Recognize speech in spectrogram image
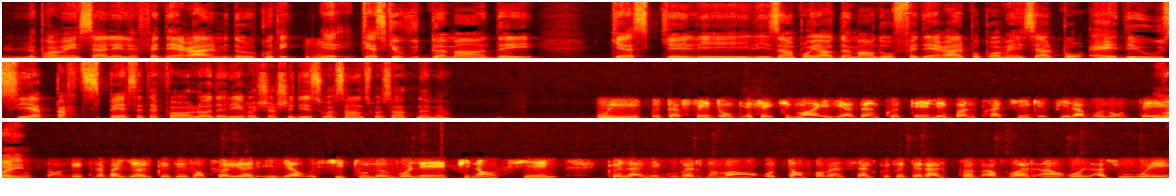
le provincial et le fédéral, mais de l'autre côté, euh, qu'est-ce que vous demandez? Qu'est-ce que les, les employeurs demandent au fédéral pour provincial pour aider aussi à participer à cet effort-là d'aller rechercher des 60-69 ans? Oui, Tout à fait. Donc, effectivement, il y a d'un côté les bonnes pratiques et puis la volonté, Oui. autant des travailleurs que des employeurs. Il y a aussi tout le volet financier que là, les gouvernements, autant provincial que fédéral, peuvent avoir un rôle à jouer.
